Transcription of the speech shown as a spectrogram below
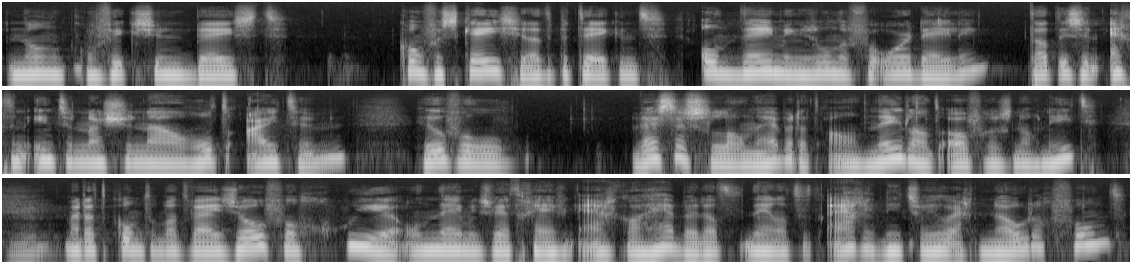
non-conviction-based confiscation. Dat betekent ontneming zonder veroordeling. Dat is een, echt een internationaal hot item. Heel veel westerse landen hebben dat al. Nederland overigens nog niet. Maar dat komt omdat wij zoveel goede ondernemingswetgeving eigenlijk al hebben... dat Nederland het eigenlijk niet zo heel erg nodig vond.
